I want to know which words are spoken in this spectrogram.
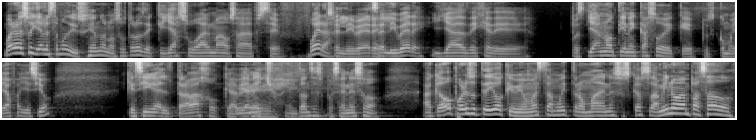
bueno, eso ya lo estamos diciendo nosotros, de que ya su alma, o sea, se fuera. Se libere. Se libere y ya deje de, pues ya no tiene caso de que, pues como ya falleció, que siga el trabajo que habían hecho. Entonces, pues en eso acabó. Por eso te digo que mi mamá está muy traumada en esos casos. A mí no me han pasado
